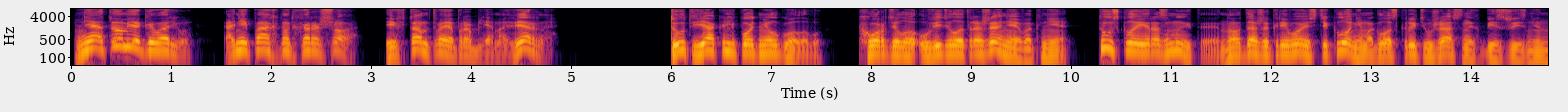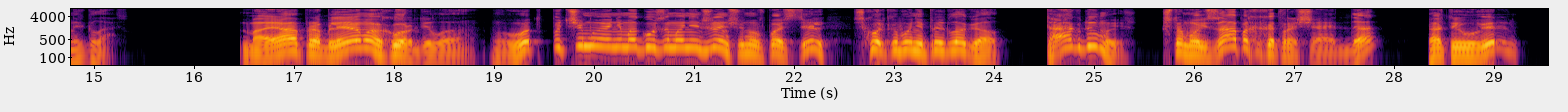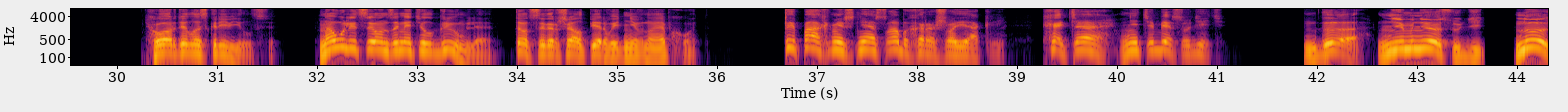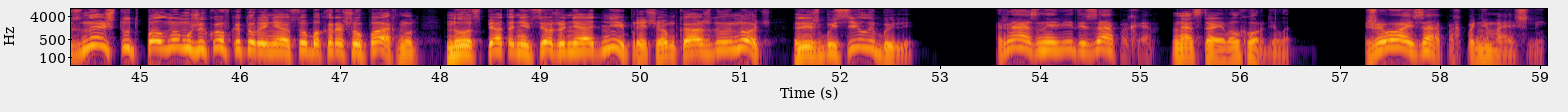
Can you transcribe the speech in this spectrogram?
Не о том я говорю. Они пахнут хорошо. И в том твоя проблема, верно? Тут Якль поднял голову. Хордило увидел отражение в окне, тусклое и размытое, но даже кривое стекло не могло скрыть ужасных безжизненных глаз. «Моя проблема, Хордило, вот почему я не могу заманить женщину в постель, сколько бы ни предлагал. Так думаешь? Что мой запах их отвращает, да? А ты уверен?» Хордила скривился. На улице он заметил Грюмля. Тот совершал первый дневной обход. «Ты пахнешь не особо хорошо, Якль. Хотя не тебе судить». «Да, не мне судить. Но, знаешь, тут полно мужиков, которые не особо хорошо пахнут, но спят они все же не одни, причем каждую ночь, лишь бы силы были». «Разные виды запаха», — настаивал Хордила. «Живой запах, понимаешь ли».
